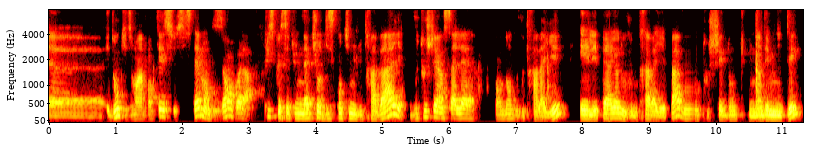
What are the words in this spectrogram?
Euh, et donc, ils ont inventé ce système en disant, voilà, puisque c'est une nature discontinue du travail, vous touchez un salaire pendant que vous travaillez, et les périodes où vous ne travaillez pas, vous touchez donc une indemnité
